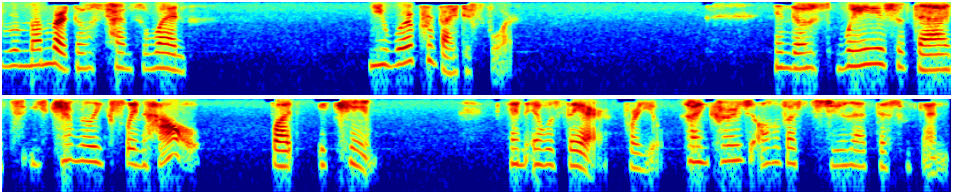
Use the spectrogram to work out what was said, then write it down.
to remember those times when you were provided for. In those ways that you can't really explain how, but it came. And it was there for you. So I encourage all of us to do that this weekend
